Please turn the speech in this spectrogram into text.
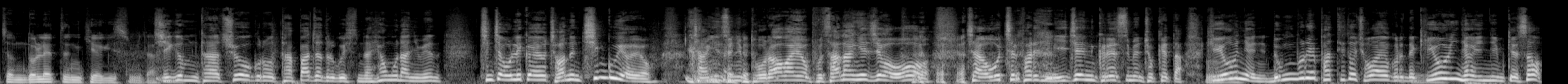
좀 놀랬던 기억이 있습니다. 지금 다 추억으로 다 빠져들고 있습니다. 형훈 아니면 진짜 올릴까요? 저는 친구예요. 장인수님 돌아와요. 부산항이죠. 자, 5782님 이젠 그랬으면 좋겠다. 귀여운 여인 눈물의 파티도 좋아요. 그런데 귀여운 여인님께서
